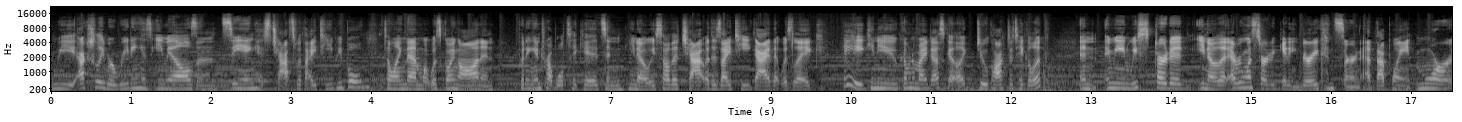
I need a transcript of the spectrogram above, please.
we actually were reading his emails and seeing his chats with IT people, telling them what was going on and putting in trouble tickets. And, you know, we saw the chat with his IT guy that was like, hey, can you come to my desk at like two o'clock to take a look? And I mean, we started, you know, that everyone started getting very concerned at that point, more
